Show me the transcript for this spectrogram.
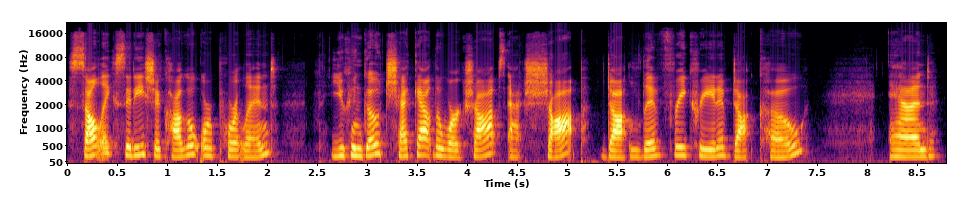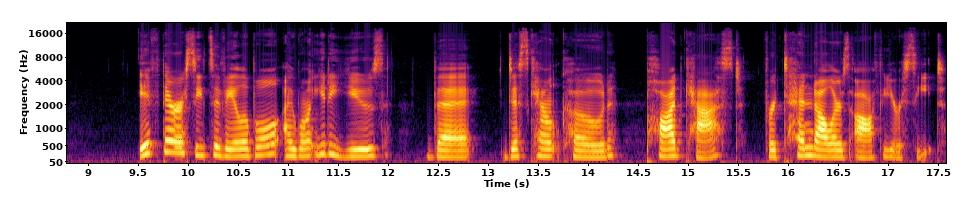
Salt Lake City, Chicago, or Portland, you can go check out the workshops at shop.livefreecreative.co. And if there are seats available, I want you to use the discount code podcast for $10 off your seat.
